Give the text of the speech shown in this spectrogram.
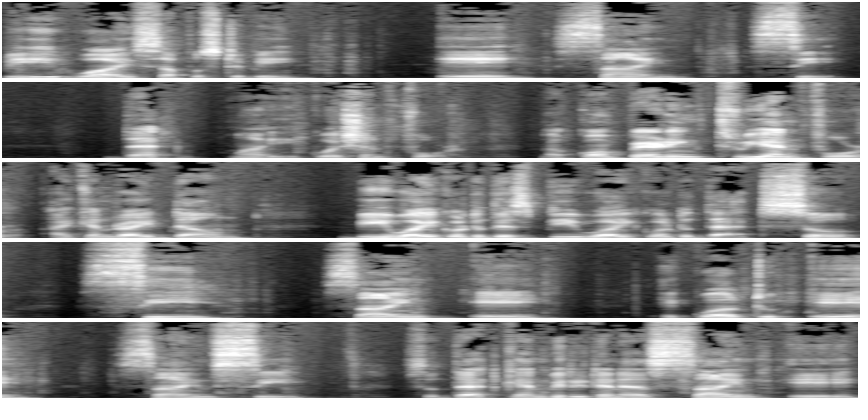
by is supposed to be a sine c. That my equation 4 now comparing 3 and 4 I can write down by equal to this by equal to that. So c sine a equal to a sine c. So that can be written as sine A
